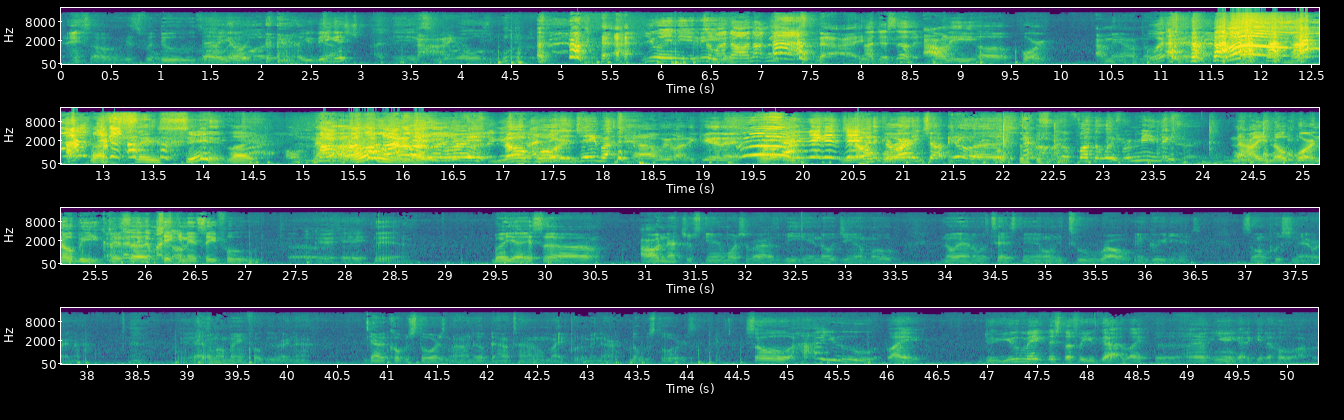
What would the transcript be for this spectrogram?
Damn. So it's for dudes. Now, you are you vegan? I did see the rose water. You ain't even vegan. about, no, not me. Nah, I just sell it. I only eat uh pork. I mean, I don't know. What? Like, say shit. Like, Nah, Oh. I don't eat- no That pork. nigga about to, Nah, we about to kill that. that nigga Jay No about pork. karate chop your ass. the fuck away from me, nigga. Nah, I eat no pork, no beef, just uh, chicken and seafood. Okay. Yeah, but yeah, it's uh all natural skin moisturized, vegan, no GMO, no animal testing, only two raw ingredients. So I'm pushing that right now. That's my main focus right now. Got a couple stores lined up downtown. Might put them in there, local stores. So how you like? Do you make this stuff, or you got like the? Uh, you ain't got to get the whole operation.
